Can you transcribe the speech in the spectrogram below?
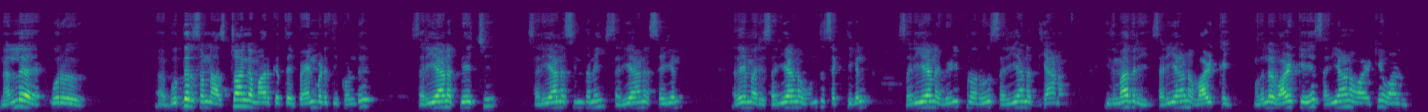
நல்ல ஒரு புத்தர் சொன்ன அஷ்டாங்க மார்க்கத்தை பயன்படுத்தி கொண்டு சரியான பேச்சு சரியான சிந்தனை சரியான செயல் அதே மாதிரி சரியான உந்து சக்திகள் சரியான விழிப்புணர்வு சரியான தியானம் இது மாதிரி சரியான வாழ்க்கை. முதல்ல வாழ்க்கையை சரியான வாழ்க்கையை வாழணும்.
